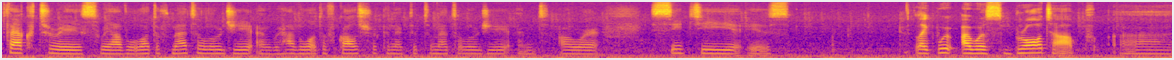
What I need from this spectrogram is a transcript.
factories we have a lot of metallurgy and we have a lot of culture connected to metallurgy and our city is like we, i was brought up uh,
